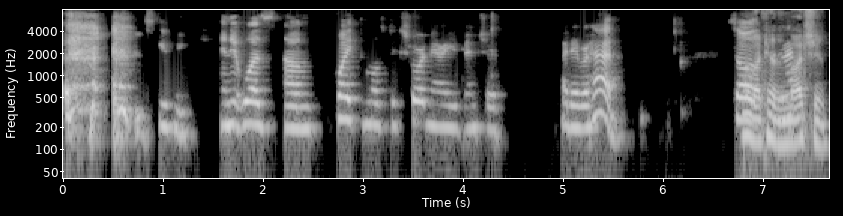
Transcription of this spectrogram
Excuse me. And it was um, quite the most extraordinary adventure I'd ever had. So oh, I can imagine.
